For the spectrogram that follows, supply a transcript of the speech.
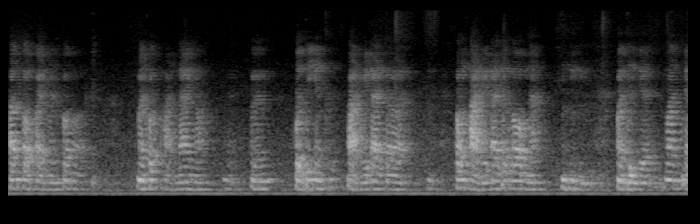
ครั้งต่อไปมันก็ มันก็ผ่านได้เนาะเพราะฉะนั้นคนที่ยังผ่านไม่ได้ก็ ต้องผ่านให้ได้สักรอบนะมันถึงจะมั่นใจ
